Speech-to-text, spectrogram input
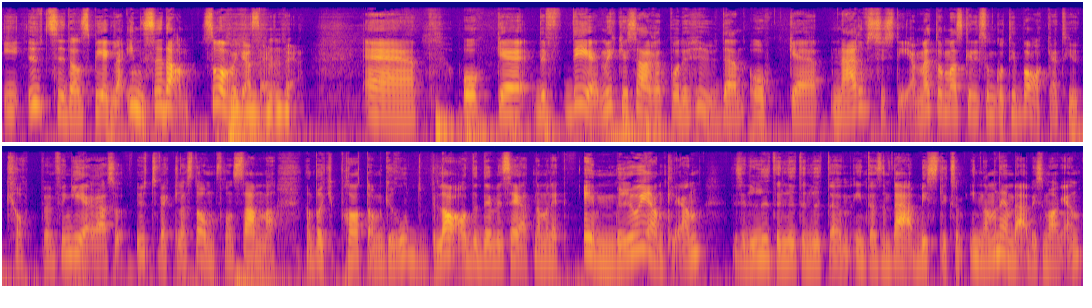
i utsidan speglar insidan. Så vill jag säga att det är. Eh, och eh, det, det är mycket så här att både huden och eh, nervsystemet, om man ska liksom gå tillbaka till hur kroppen fungerar, så utvecklas de från samma, man brukar prata om groddblad, det vill säga att när man är ett embryo egentligen, det är en liten, liten, liten, inte ens en bebis, liksom innan man är en bebis i magen,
